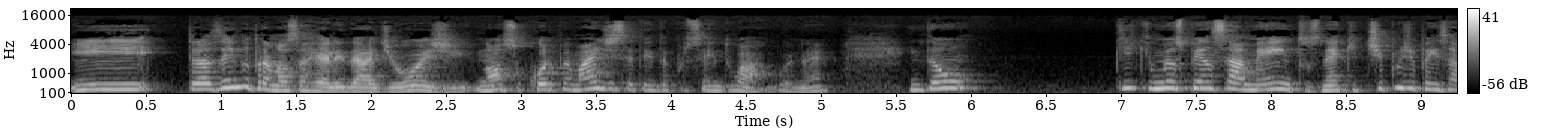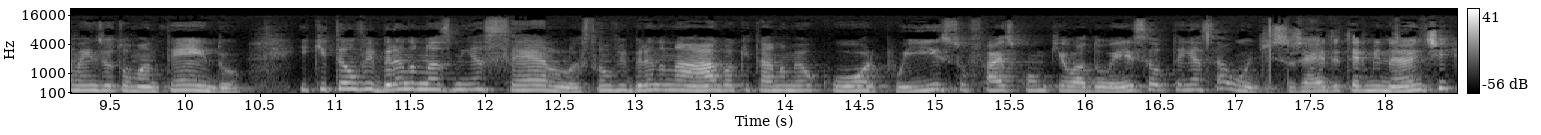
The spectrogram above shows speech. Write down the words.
E trazendo para nossa realidade hoje, nosso corpo é mais de 70% água, né? Então, que, que meus pensamentos, né? Que tipo de pensamentos eu estou mantendo e que estão vibrando nas minhas células, estão vibrando na água que está no meu corpo. E isso faz com que eu adoeça ou tenha saúde. Isso já é determinante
